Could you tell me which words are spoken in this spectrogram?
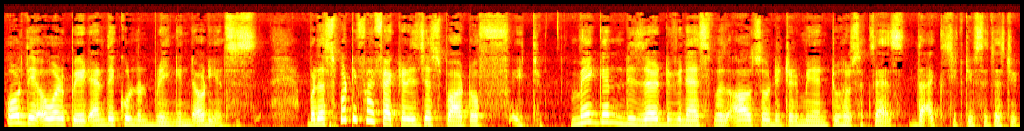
or they overpaid and they could not bring in audiences. But the Spotify factor is just part of it. Meghan reservedness was also determinant to her success, the executive suggested.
